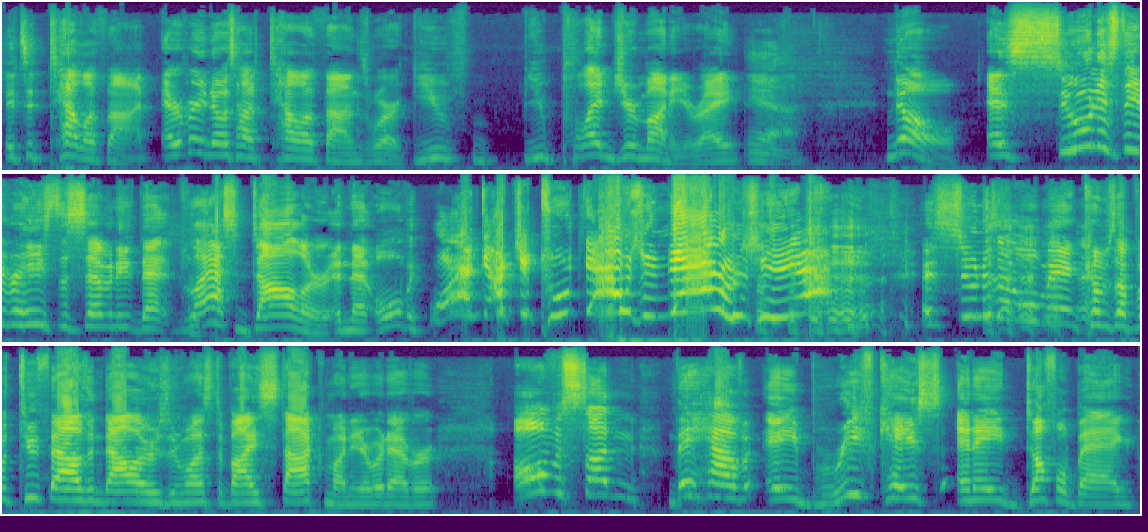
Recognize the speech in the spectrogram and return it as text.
it's a telethon. Everybody knows how telethons work. You you pledge your money, right? Yeah. No. As soon as they raise the 70 that last dollar and that old man, well, I got you two thousand dollars here. as soon as that old man comes up with two thousand dollars and wants to buy stock money or whatever, all of a sudden they have a briefcase and a duffel bag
